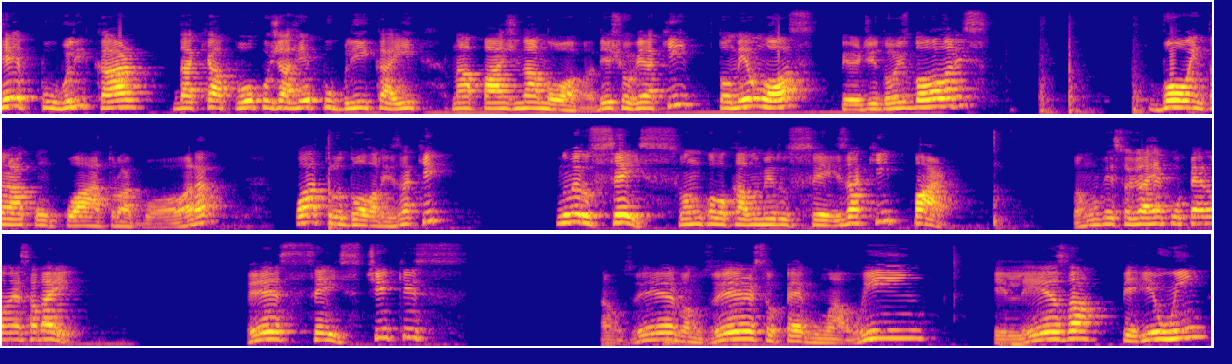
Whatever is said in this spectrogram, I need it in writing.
republicar. Daqui a pouco já republica aí na página nova. Deixa eu ver aqui. Tomei um loss, perdi 2 dólares. Vou entrar com 4 agora. 4 dólares aqui. Número 6. Vamos colocar o número 6 aqui. Par. Vamos ver se eu já recupero nessa daí. V 6 ticks. Vamos ver, vamos ver se eu pego uma win. Beleza. Peguei o win.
